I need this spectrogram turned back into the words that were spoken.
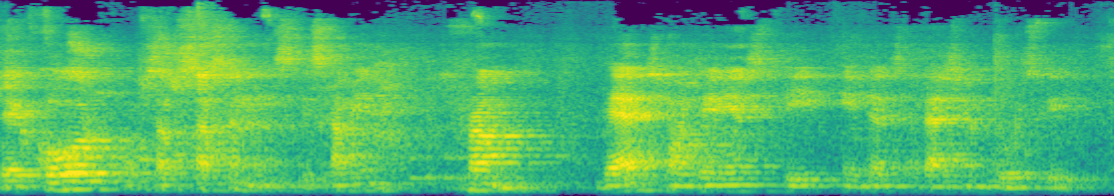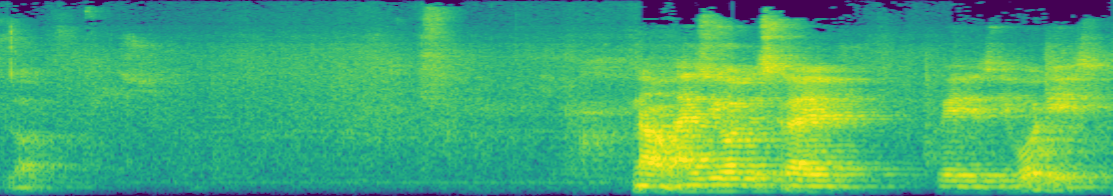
their core of sustenance is coming from their spontaneous, deep, intense attachment towards the Lord. Now, as you all described various devotees,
